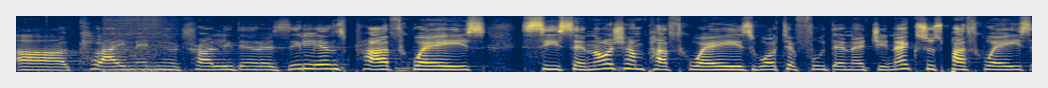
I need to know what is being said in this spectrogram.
uh, climate neutrality and resilience pathways, seas and ocean pathways, water, food, energy nexus pathways,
